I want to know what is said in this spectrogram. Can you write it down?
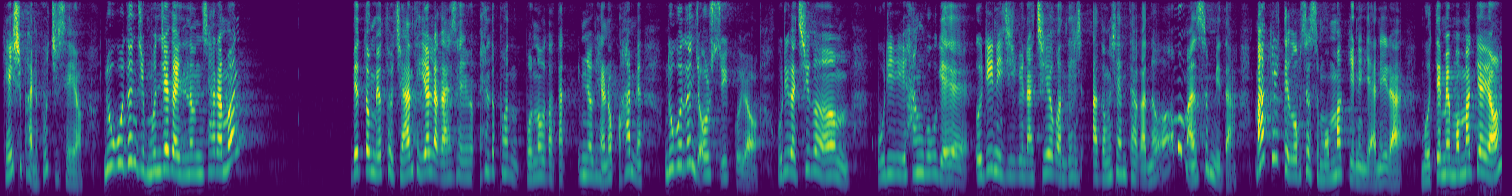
게시판에 붙이세요. 누구든지 문제가 있는 사람은 몇동몇호 저한테 연락하세요. 핸드폰 번호도 딱 입력해놓고 하면 누구든지 올 수 있고요. 우리가 지금 우리 한국에 어린이집이나 지역 아동센터가 너무 많습니다. 맡길 데가 없어서 못 맡기는 게 아니라 뭐 때문에 못 맡겨요?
